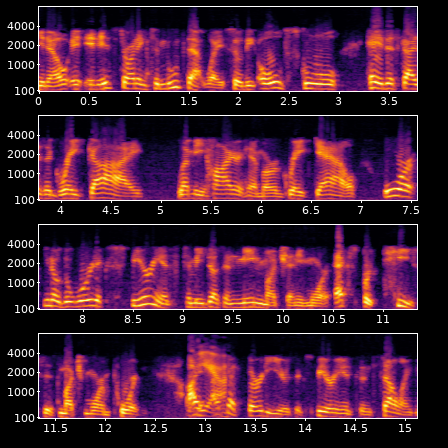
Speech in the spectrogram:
You know, it, it is starting to move that way. So the old school, hey, this guy's a great guy, let me hire him, or a great gal, or, you know, the word experience to me doesn't mean much anymore. Expertise is much more important. I, Yeah. I've got 30 years experience in selling,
